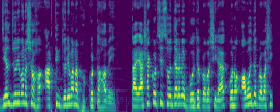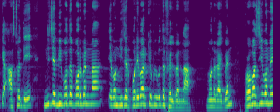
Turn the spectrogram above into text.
জেল জরিমানা সহ আর্থিক জরিমানা ভোগ করতে হবে। তাই আশা করছি সৌদি আরবে বৈধ প্রবাসীরা কোনো অবৈধ প্রবাসীকে আশ্রয় দিয়ে নিজে বিপদে পড়বেন না এবং নিজের পরিবারকে বিপদে ফেলবেন না। মনে রাখবেন, প্রবাস জীবনে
